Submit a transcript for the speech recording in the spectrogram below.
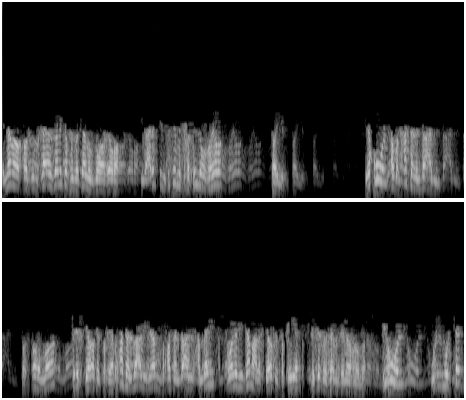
إنما قد يخالف ذلك في المسائل الظاهرة. يبقى عرفت إن في كلمة خفية وظاهرة؟ طيب. يقول أبو الحسن البعلي رحمه الله في الاختيارات الفقهية. أبو الحسن البعلي الامام أبو الحسن البعلي الحنبلي هو الذي جمع الاختيارات الفقهية لشيخ الإسلام ابن تيمية رحمه الله. بيقول والمرتد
